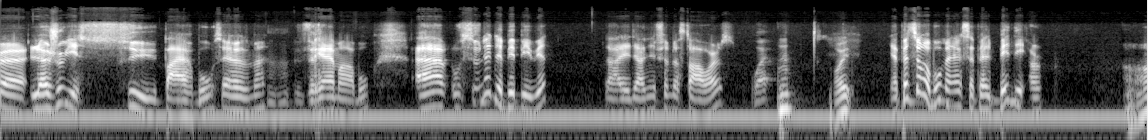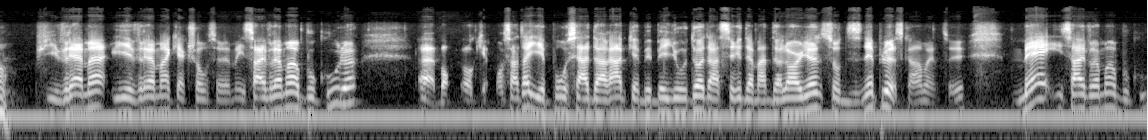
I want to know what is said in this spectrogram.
euh, le jeu, il est super beau, sérieusement. Mhm. Vraiment beau. Euh, vous vous souvenez de BB-8 dans les derniers films de Star Wars? Ouais. Oui. Il y a un petit robot maintenant qui s'appelle BD-1. Ah. Puis vraiment, il est vraiment quelque chose. Il sert vraiment beaucoup. Là. Euh, bon, OK. On s'entend, il est pas aussi adorable que bébé Yoda dans la série de Mandalorian sur Disney, quand même. tu sais. Mais il sert vraiment beaucoup.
